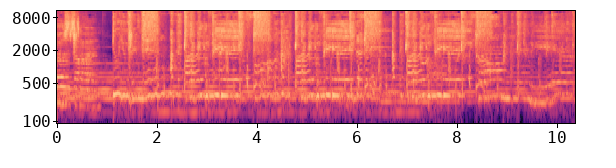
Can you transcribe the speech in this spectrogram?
First time. Do you remember? I can feel it. I can feel it. I can feel it coming in the air.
